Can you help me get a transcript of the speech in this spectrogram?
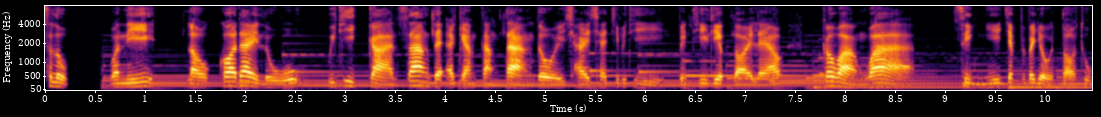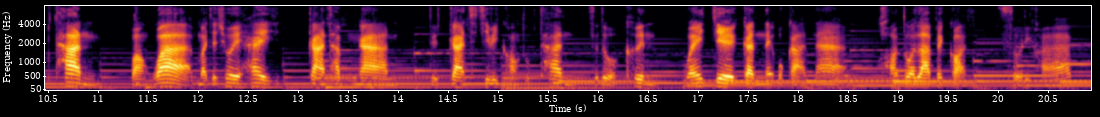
สรุปวันนี้เราก็ได้รู้วิธีการสร้างไดอะแกรมต่างๆ โดยใช้ ChatGPT เป็นที่เรียบร้อยแล้ว ก็หวังว่าสิ่งนี้จะเป็นประโยชน์ต่อทุกท่าน หวังว่ามันจะช่วยให้การทำงาน หรือการใช้ชีวิตของทุกท่านสะดวกขึ้น ไว้เจอกันในโอกาสหน้า ขอตัวลาไปก่อน สวัสดีครับ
